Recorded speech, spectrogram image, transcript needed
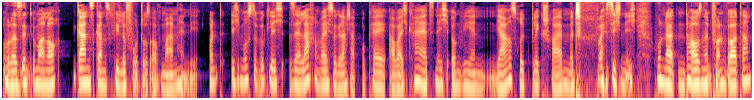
oder sind immer noch ganz, ganz viele Fotos auf meinem Handy. Und ich musste wirklich sehr lachen, weil ich so gedacht habe, okay, aber ich kann ja jetzt nicht irgendwie einen Jahresrückblick schreiben mit, weiß ich nicht, hunderten, tausenden von Wörtern,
